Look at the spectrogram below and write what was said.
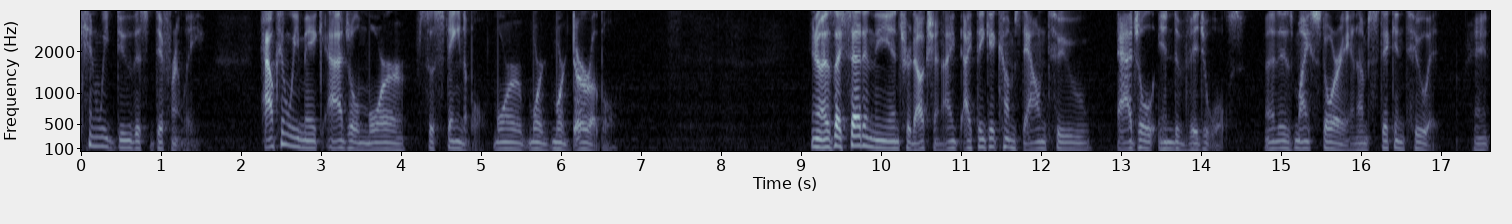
can we do this differently? How can we make agile more sustainable, more more more durable? You know, as I said in the introduction, I, I think it comes down to agile individuals. That is my story, and I'm sticking to it. Right?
